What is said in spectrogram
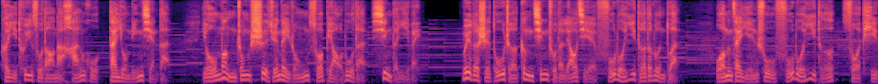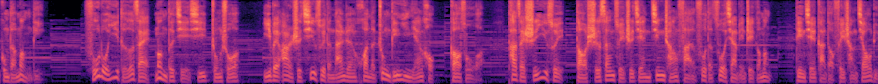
可以推溯到那含糊但又明显的由梦中视觉内容所表露的性的意味。为了使读者更清楚地了解弗洛伊德的论断，我们在引述弗洛伊德所提供的梦例。弗洛伊德在《梦的解析》中说，一位二十七岁的男人患了重病一年后，告诉我，他在十一岁到十三岁之间经常反复地做下面这个梦，并且感到非常焦虑。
